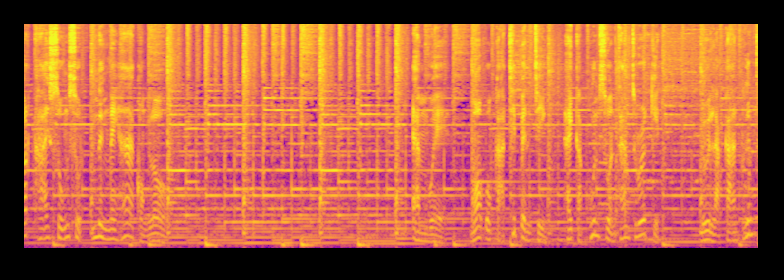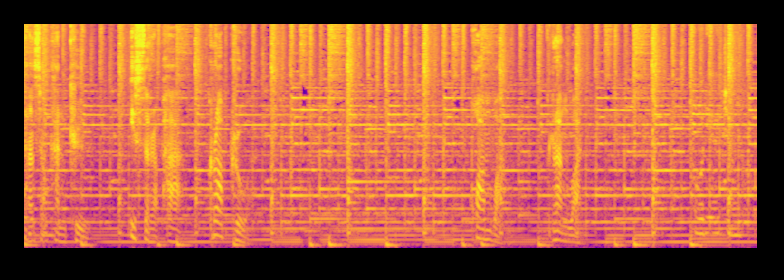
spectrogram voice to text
ยอดขายสูงสุด 1 ใน 5 ของโลก อมเวย์มอบโอกาสที่เป็นจริงให้กับหุ้นส่วนทางธุรกิจด้วยหลักการพื้นฐานสำคัญคือ อิสรภาพ ครอบครัว ความหวังรางวัล Audio Jungle.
